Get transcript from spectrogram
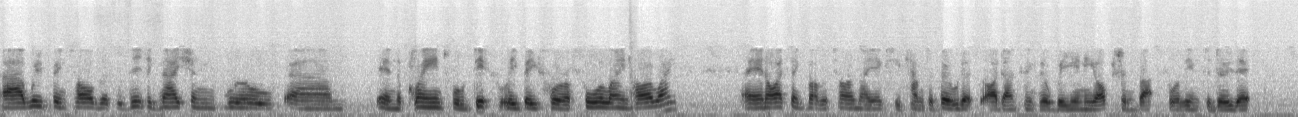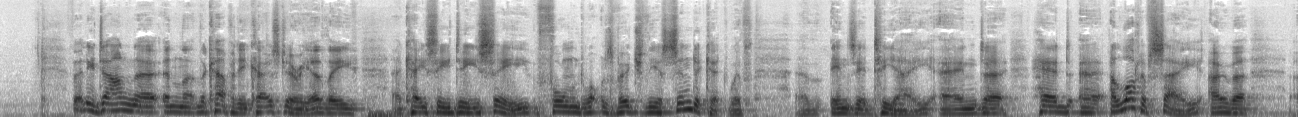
Uh, we've been told that the designation will um, and the plans will definitely be for a four lane highway. And I think by the time they actually come to build it, I don't think there'll be any option but for them to do that. Bernie, down uh, in the, the Kapiti Coast area, the uh, KCDC formed what was virtually a syndicate with uh, NZTA and uh, had uh, a lot of say over uh,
